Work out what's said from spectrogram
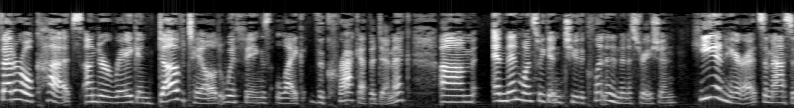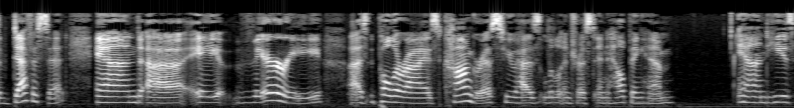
federal cuts under Reagan dovetailed with things like the crack epidemic. Um, and then once we get into the Clinton administration, he inherits a massive deficit and uh, a very uh, polarized Congress who has little interest in helping him. And he's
